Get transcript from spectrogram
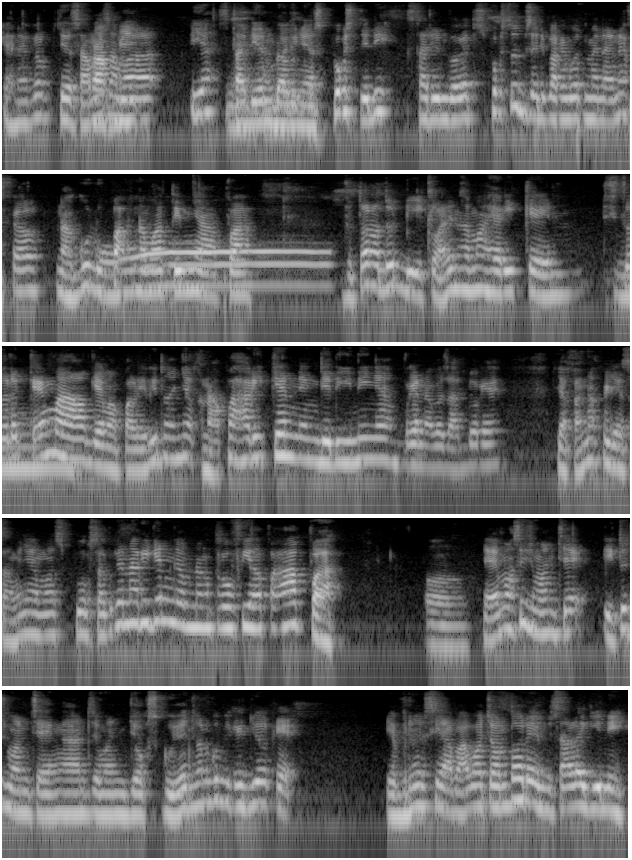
NFL kerjasama Rugby. sama iya stadion Iya, barunya. Spurs. Jadi stadion baru Spurs tuh bisa dipakai buat main NFL nah gue lupa nama timnya apa. Betul waktu itu diiklanin sama Harry Kane. Di situ ada Hmm. Kemal Kemal Palevi nanya kenapa Harry Kane yang jadi ininya? Brand ambassador ya. Ya karena kerjasamanya sama Spurs. Tapi kan Harry Kane nggak menang trofi apa-apa. Oh. ya emang sih cuman cek itu cuman cengan cuman jokes guyon. Cuman gue mikir juga kayak ya bener sih apa apa contoh deh misalnya gini.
